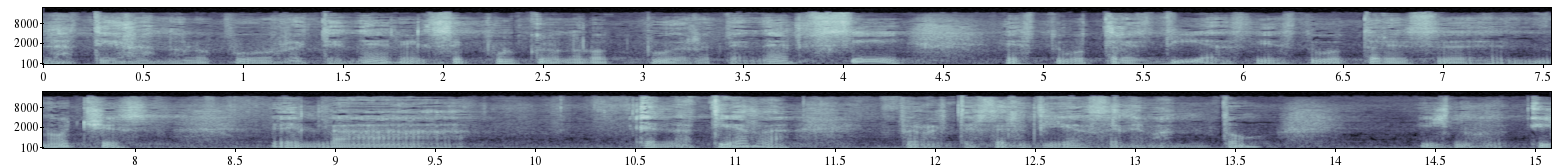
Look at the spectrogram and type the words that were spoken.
la tierra no lo pudo retener, el sepulcro no lo pudo retener, sí, estuvo tres días y estuvo tres eh, noches en la, en la tierra, pero al tercer día se levantó y, y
